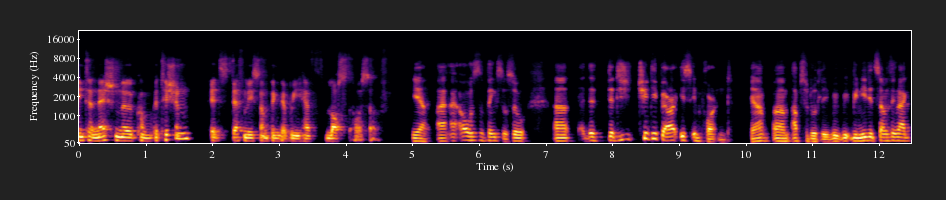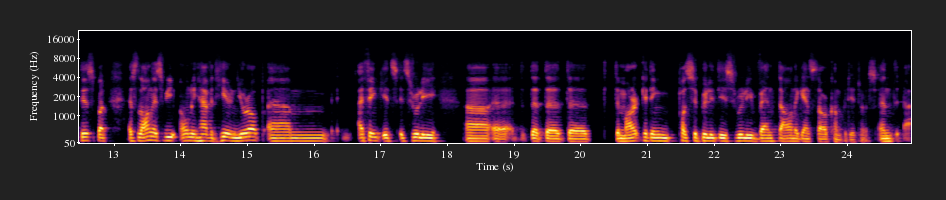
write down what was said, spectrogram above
international competition, it's definitely something that we have lost ourselves. Yeah, I, I also think so. So uh, the, the GDPR is important. Yeah, um, absolutely. We, we, we needed something like this, but as long as we only have it here in Europe, um, I think it's it's really uh, uh, the the the the marketing possibilities really went down against our competitors. And uh,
